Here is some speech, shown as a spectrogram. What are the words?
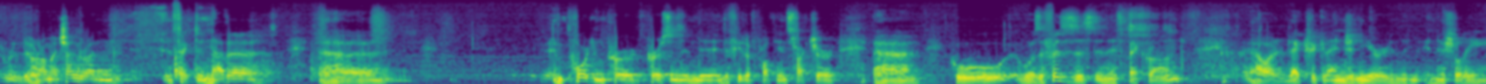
the Ramachandran, in fact, another uh, important per person in the, in the field of protein structure, uh, who was a physicist in his background, or an electrical engineer in the, initially,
